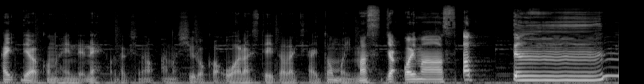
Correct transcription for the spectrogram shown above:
はい。では、この辺でね、私のあの収録は終わらせていただきたいと思います。じゃあ、終わります。あっ、とーん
